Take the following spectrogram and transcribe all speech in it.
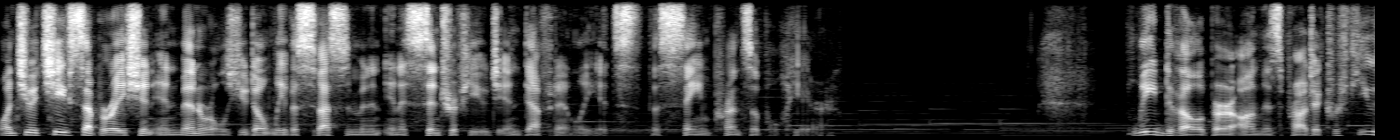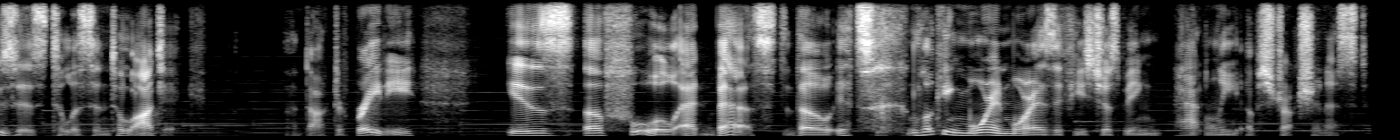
Once you achieve separation in minerals, you don't leave a specimen in a centrifuge indefinitely. It's the same principle here. Lead developer on this project refuses to listen to logic. Uh, Dr. Brady is a fool at best, though it's looking more and more as if he's just being patently obstructionist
